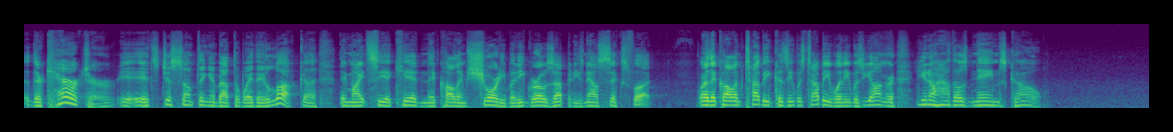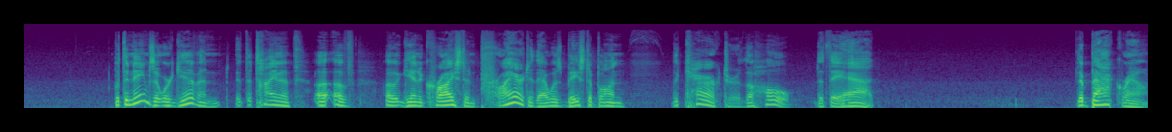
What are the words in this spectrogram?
their character. It's just something about the way they look. Uh, they might see a kid and they call him Shorty, but he grows up and he's now six foot. Or they call him Tubby because he was Tubby when he was young. Or you know how those names go. But the names that were given at the time of, uh, of, again, Christ and prior to that was based upon the character, the hope that they had, their background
